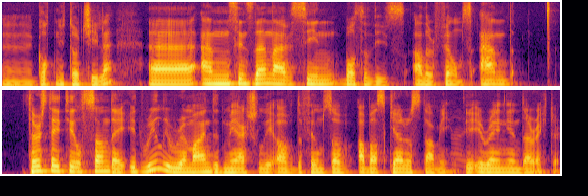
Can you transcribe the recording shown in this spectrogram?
uh, Gott Nytt Chile, uh, and since then I've seen both of these other films. And Thursday till Sunday, it really reminded me actually of the films of Abbas Kiarostami, the Iranian director.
